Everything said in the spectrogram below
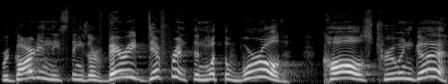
regarding these things are very different than what the world calls true and good.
